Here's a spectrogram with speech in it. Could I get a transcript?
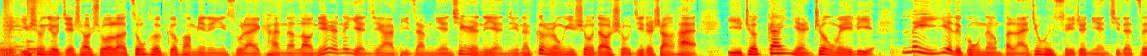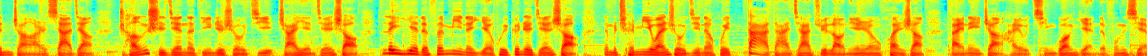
那么医生就介绍说了，综合各方面的因素来看呢，老年人的眼睛啊，比咱们年轻人的眼睛呢更容易受到手机的伤害。以这干眼症为例，泪液的功能本来就会随着年纪的增长而下降，长时间呢盯着手机，眨眼减少，泪液的分泌呢也会跟着减少。那么沉迷玩手机呢，会大大加剧老年人患上白内障还有青光眼的风险。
